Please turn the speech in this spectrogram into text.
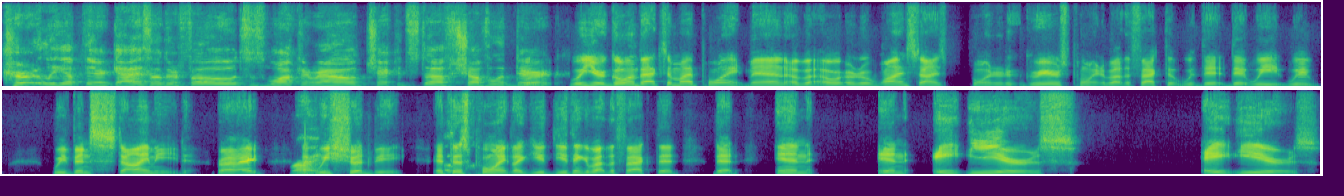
currently up there? Guys on their phones, just walking around, checking stuff, shoveling dirt. well, you're going back to my point, man, about, or, or to Weinstein's point, or to Greer's point about the fact that we, that, that we we we've been stymied, right? Like Right. we should be at this point. Like you you think about the fact that that in in eight years, eight years,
